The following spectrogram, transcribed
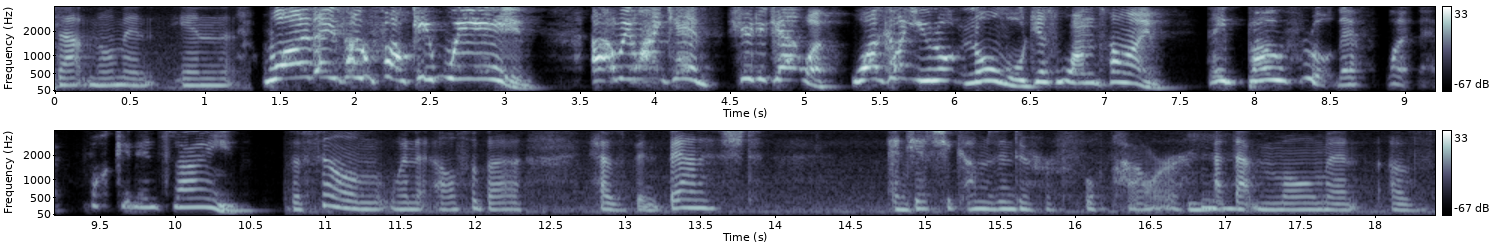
that moment in Why are they so fucking weird? I mean, like again, Ncuti Gatwa. Why can't you look normal just one time? They both look they're like they're fucking insane. the film when Elphaba has been banished and yet she comes into her full power at mm-hmm. that moment of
